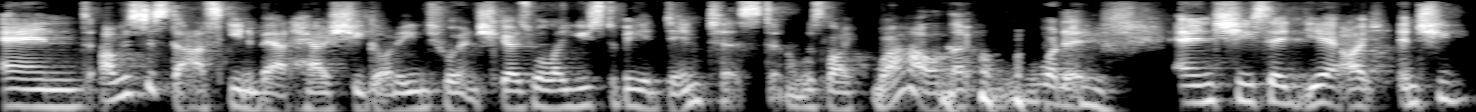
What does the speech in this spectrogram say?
and I was just asking about how she got into it. And she goes, "Well, I used to be a dentist," and I was like, "Wow, that, what?" A, and she said, "Yeah," I, and she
